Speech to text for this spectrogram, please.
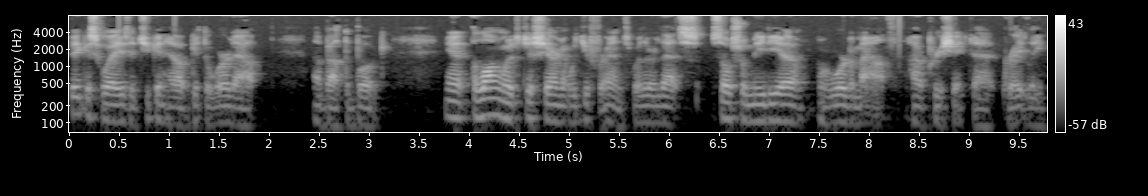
biggest ways that you can help get the word out about the book. And along with just sharing it with your friends, whether that's social media or word of mouth, I appreciate that greatly.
